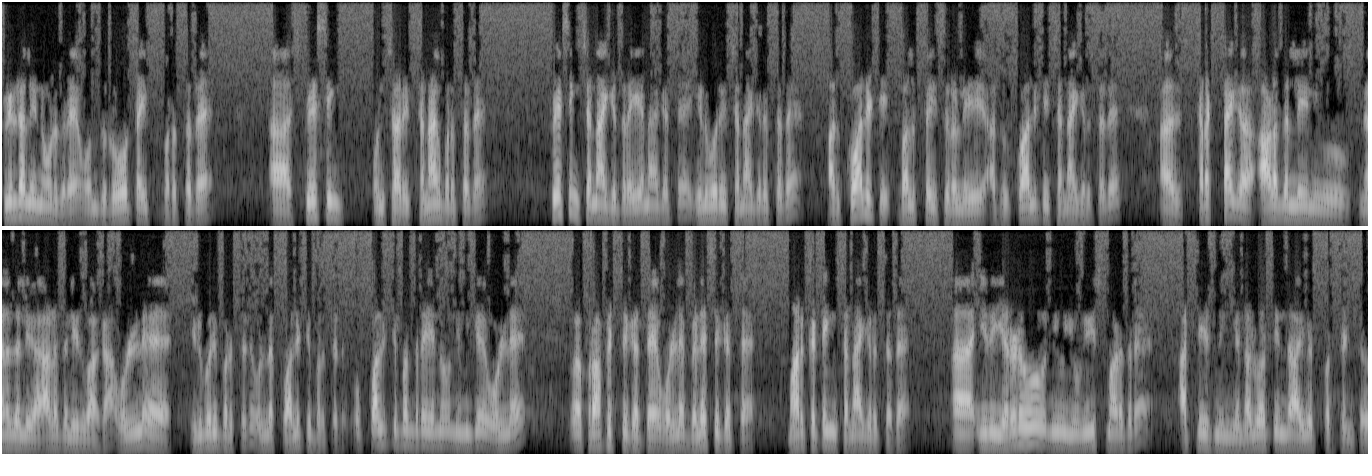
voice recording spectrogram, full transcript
ಫೀಲ್ಡಲ್ಲಿ ನೋಡಿದ್ರೆ ಒಂದು ರೋ ಟೈಪ್ ಬರುತ್ತದೆ. ಸ್ಪೇಸಿಂಗ್ ಒಂದು ಸಾರಿ ಚೆನ್ನಾಗಿ ಬರುತ್ತದೆ. ಸ್ಪೇಸಿಂಗ್ ಚೆನ್ನಾಗಿದ್ರೆ ಏನಾಗುತ್ತೆ? ಇಳುವರಿ ಚೆನ್ನಾಗಿರುತ್ತದೆ. ಅದು ಕ್ವಾಲಿಟಿ ಬಲ್ಬ್ ಸೈಜ್ ಇರಲಿ, ಅದು ಕ್ವಾಲಿಟಿ ಚೆನ್ನಾಗಿರುತ್ತದೆ. ಕರೆಕ್ಟಾಗಿ ಆಳದಲ್ಲಿ ನೀವು ನೆಲದಲ್ಲಿ ಆಳದಲ್ಲಿ ಇರುವಾಗ ಒಳ್ಳೆ ಇಳುವರಿ ಬರ್ತದೆ ಒಳ್ಳೆ ಕ್ವಾಲಿಟಿ ಬರ್ತದೆ ಕ್ವಾಲಿಟಿ ಬಂದರೆ ಏನು? ನಿಮಗೆ ಒಳ್ಳೆ ಪ್ರಾಫಿಟ್ ಸಿಗುತ್ತೆ, ಒಳ್ಳೆ ಬೆಲೆ ಸಿಗುತ್ತೆ ಮಾರ್ಕೆಟಿಂಗ್ ಚೆನ್ನಾಗಿರುತ್ತದೆ. ಇದು ಎರಡು ನೀವು ಯೂಸ್ ಮಾಡಿದ್ರೆ ಅಟ್ಲೀಸ್ಟ್ ನಿಮಗೆ ನಲ್ವತ್ತಿಂದ ಐವತ್ತು ಪರ್ಸೆಂಟು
